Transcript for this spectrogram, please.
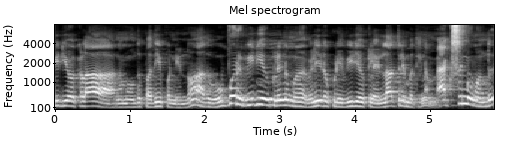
வீடியோக்களாக நம்ம வந்து பதிவு பண்ணியிருந்தோம். அது ஒவ்வொரு வீடியோக்களையும் நம்ம வெளியிடக்கூடிய வீடியோக்கள் எல்லாத்துலேயும் பார்த்திங்கன்னா மேக்ஸிமம் வந்து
